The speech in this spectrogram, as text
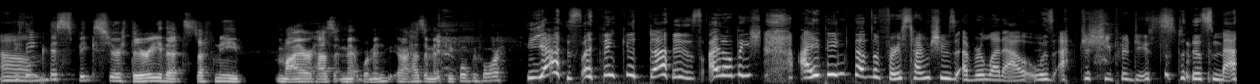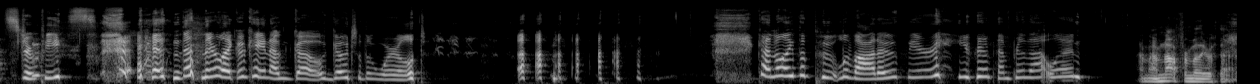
Do Um, you think this speaks to your theory that Stephanie Meyer hasn't met women or hasn't met people before? Yes, I think it does. I don't think she, I think that the first time she was ever let out was after she produced this masterpiece. And then they're like, "Okay, now go. Go to the world." kind of like the Poot Lovato theory. You remember that one? I'm, I'm not familiar with that.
